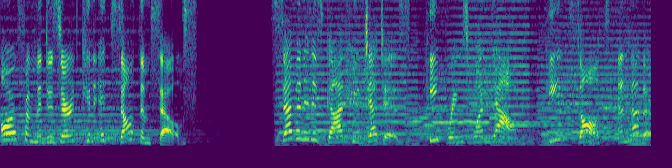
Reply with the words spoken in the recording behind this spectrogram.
or from the desert can exalt themselves. 7. It is God who judges. He brings one down. He exalts another.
